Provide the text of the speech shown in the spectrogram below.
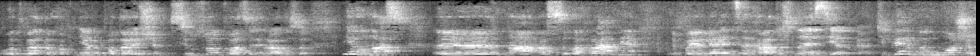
вот в этом окне выпадающем 720 градусов. И у нас э, на осциллограмме появляется градусная сетка. Теперь мы можем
